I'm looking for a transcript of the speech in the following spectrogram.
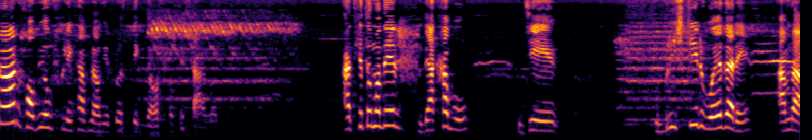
নমস্কার, হবি অফ লেখা ব্লগে প্রত্যেক দর্শককে স্বাগত। আজকে তোমাদের দেখাবো যে বৃষ্টির ওয়েদারে আমরা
